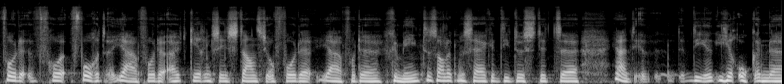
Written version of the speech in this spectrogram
voor, de, voor, voor, het, ja, voor de uitkeringsinstantie of voor de, ja, voor de gemeente, zal ik maar zeggen, die dus dit, uh, ja, die, hier ook een, uh,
